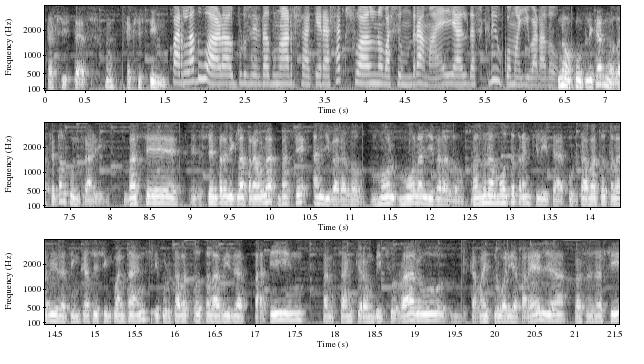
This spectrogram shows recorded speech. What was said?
que existeix, que existim. Per l'Eduard, el procés d'adonar-se que era sexual no va ser un drama, ella el descriu com a alliberador. No, complicat no, de fet al contrari. Va ser, sempre dic la paraula, va ser alliberador, molt, molt alliberador. Va donar molta tranquil·litat. Portava tota la vida, tinc quasi 50 anys, i portava tota la vida patint, pensant que era un bitxo raro, que mai trobaria parella, coses així,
